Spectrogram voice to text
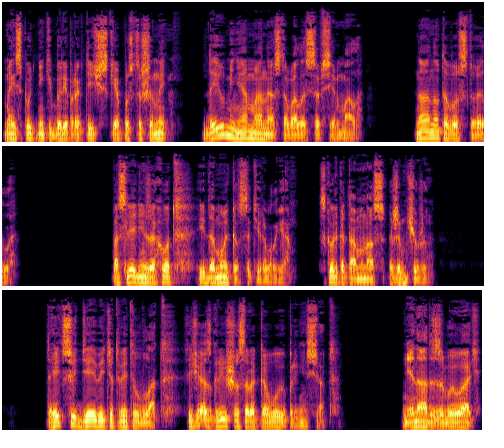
Мои спутники были практически опустошены — да и у меня маны оставалось совсем мало. Но оно того стоило. Последний заход и домой, констатировал я. Сколько там у нас жемчужин? «Тридцать девять», — ответил Влад. «Сейчас Гриша сороковую принесет». «Не надо забывать,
